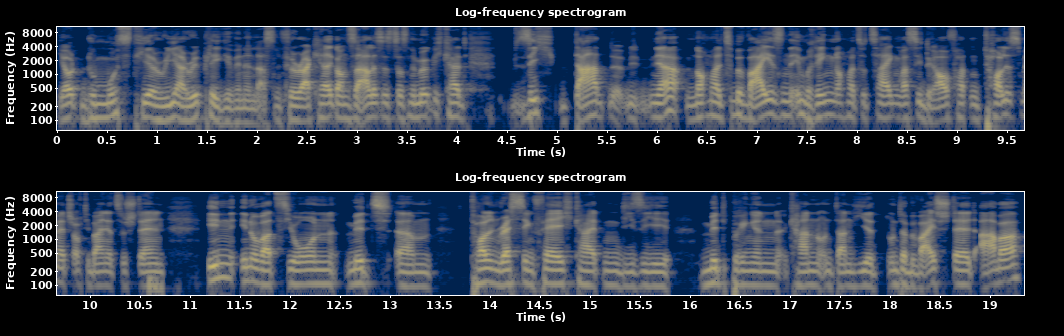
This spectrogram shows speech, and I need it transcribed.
yo, du musst hier Rhea Ripley gewinnen lassen. Für Raquel Gonzalez ist das eine Möglichkeit, sich da ja, nochmal zu beweisen, im Ring nochmal zu zeigen, was sie drauf hat, ein tolles Match auf die Beine zu stellen, in Innovation mit ähm, tollen Wrestling-Fähigkeiten, die sie mitbringen kann und dann hier unter Beweis stellt. Aber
